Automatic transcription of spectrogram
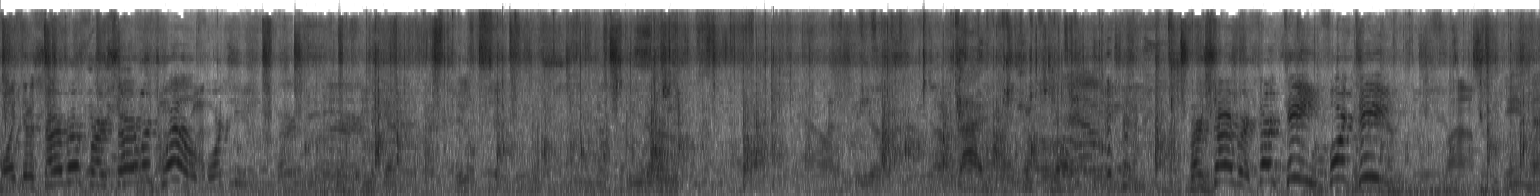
Point to the server, first server, 12, 14. First server, 13, 14. Wow, game now.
